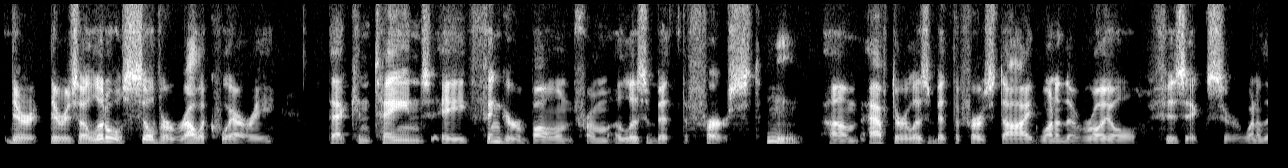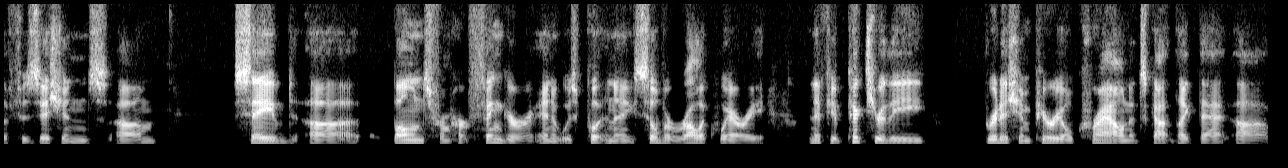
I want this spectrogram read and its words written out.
there there is a little silver reliquary that contains a finger bone from Elizabeth I. Hmm um, after Elizabeth I died, one of the royal physics or one of the physicians um, saved uh, bones from her finger and it was put in a silver reliquary. And if you picture the British imperial crown, it's got like that uh,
